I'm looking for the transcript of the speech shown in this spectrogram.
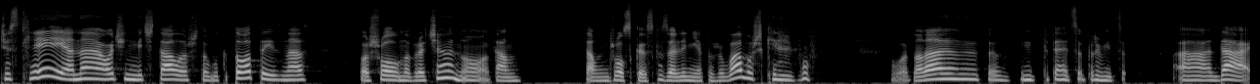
числе, и она очень мечтала, чтобы кто-то из нас пошел на врача, но там, там жестко сказали нет уже бабушки. Вот, она это, пытается пробиться. А, да,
